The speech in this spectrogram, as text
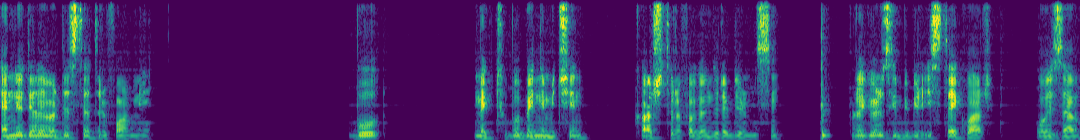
Can you deliver this letter for me? Bu mektubu benim için karşı tarafa gönderebilir misin? Burada gördüğünüz gibi bir istek var. O yüzden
